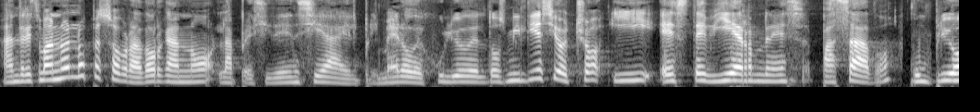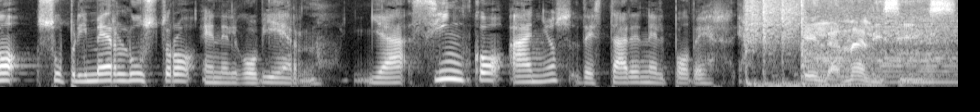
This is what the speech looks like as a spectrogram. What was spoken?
Andrés Manuel López Obrador ganó la presidencia el primero de julio del 2018 y este viernes pasado cumplió su primer lustro en el gobierno, ya cinco años de estar en el poder. El análisis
